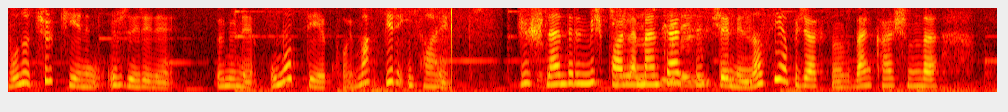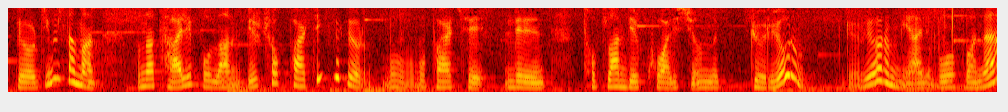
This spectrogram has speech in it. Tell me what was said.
Bunu Türkiye'nin üzerine önüne umut diye koymak bir ihanettir. Güçlendirilmiş parlamenter sistemi nasıl yapacaksınız? Ben karşımda gördüğüm zaman buna talip olan birçok parti görüyorum. Bu, bu partilerin toplam bir koalisyonunu görüyorum. Görüyorum yani bu bana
